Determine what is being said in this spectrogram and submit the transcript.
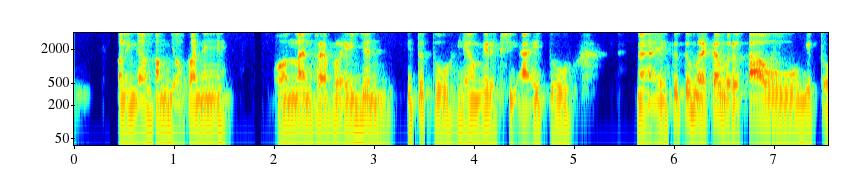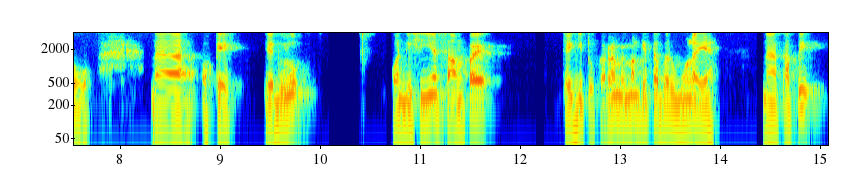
Paling gampang jawabannya online travel agent itu tuh yang mirip si A itu. Nah, itu tuh mereka baru tahu gitu. Nah, oke. Okay. Ya dulu kondisinya sampai kayak gitu karena memang kita baru mulai ya. Nah, tapi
